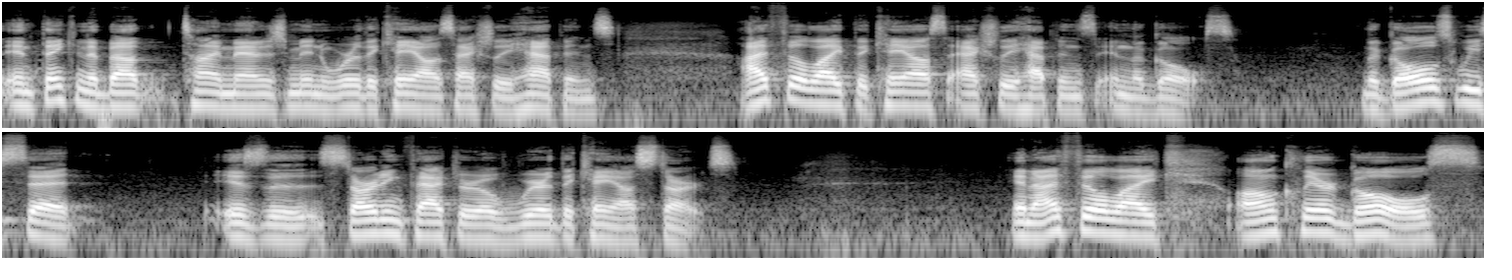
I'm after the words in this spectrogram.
in thinking about time management and where the chaos actually happens, I feel like the chaos actually happens in the goals. The goals we set is the starting factor of where the chaos starts. And I feel like unclear goals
